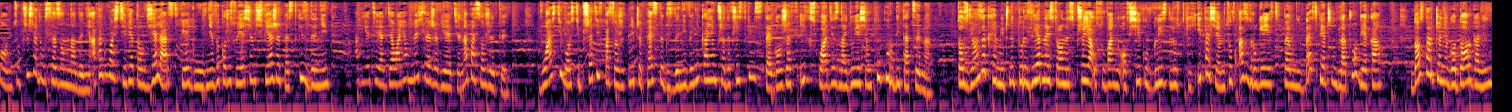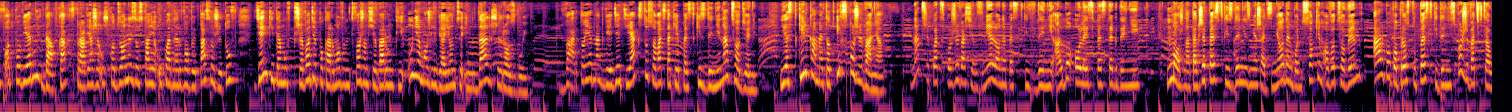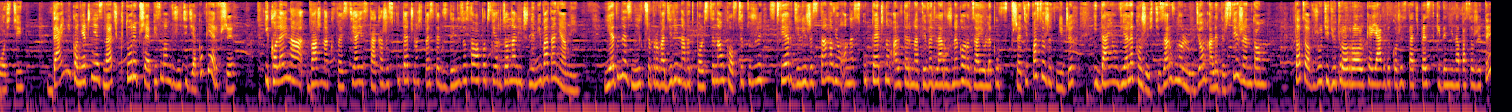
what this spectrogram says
końcu przyszedł sezon na dynię, a tak właściwie to w zielarstwie głównie wykorzystuje się świeże pestki z dyni. A wiecie jak działają? Myślę, że wiecie, na pasożyty. Właściwości przeciwpasożytnicze pestek z dyni wynikają przede wszystkim z tego, że w ich składzie znajduje się kukurbitacyna. To związek chemiczny, który z jednej strony sprzyja usuwaniu owsików, glist ludzkich i tasiemców, a z drugiej jest w pełni bezpieczny dla człowieka. Dostarczenie go do organizmu w odpowiednich dawkach sprawia, że uszkodzony zostaje układ nerwowy pasożytów. Dzięki temu w przewodzie pokarmowym tworzą się warunki uniemożliwiające im dalszy rozwój. Warto jednak wiedzieć, jak stosować takie pestki z dyni na co dzień. Jest kilka metod ich spożywania. Na przykład spożywa się zmielone pestki z dyni albo olej z pestek dyni. Można także pestki z dyni zmieszać z miodem bądź sokiem owocowym, albo po prostu pestki dyni spożywać w całości. Daj mi koniecznie znać, który przepis mam wrzucić jako pierwszy. I kolejna ważna kwestia jest taka, że skuteczność pestek z dyni została potwierdzona licznymi badaniami. Jedne z nich przeprowadzili nawet polscy naukowcy, którzy stwierdzili, że stanowią one skuteczną alternatywę dla różnego rodzaju leków przeciwpasożytniczych i dają wiele korzyści zarówno ludziom, ale też zwierzętom. To co, wrzucić jutro rolkę, jak wykorzystać pestki dyni na pasożyty?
